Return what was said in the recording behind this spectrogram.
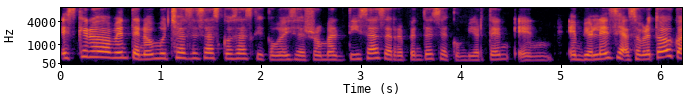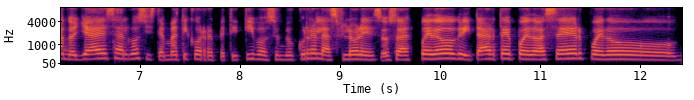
es que nuevamente, ¿no? Muchas de esas cosas que, como dices, romantizas, de repente se convierten en, en, violencia, sobre todo cuando ya es algo sistemático, repetitivo. Se me ocurren las flores, o sea, puedo gritarte, puedo hacer, puedo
